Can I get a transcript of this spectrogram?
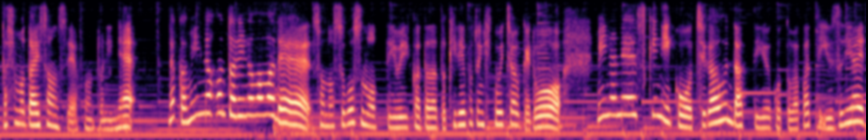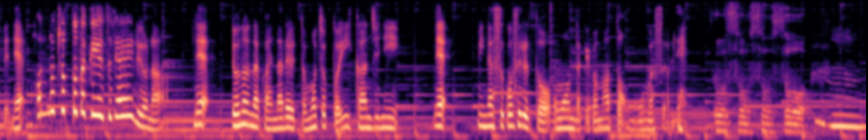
私も大賛成、本当にね。なんかみんな本当ありのままでその過ごすのっていう言い方だと綺麗事に聞こえちゃうけどみんなね好きにこう違うんだっていうこと分かって譲り合えてねほんのちょっとだけ譲り合えるようなね世の中になれるともうちょっといい感じにねみんな過ごせると思うんだけどなと思いますよね。そうそうそうそう。うん、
